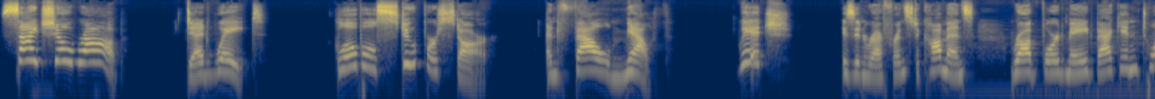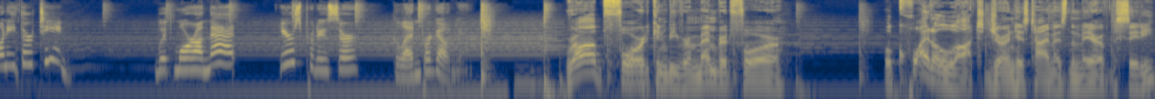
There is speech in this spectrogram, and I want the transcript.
Sideshow Rob, Dead Weight, Global Superstar, and Foul Mouth, which is in reference to comments Rob Ford made back in 2013. With more on that, here's producer Glenn Bragonier. Rob Ford can be remembered for, well, quite a lot during his time as the mayor of the city.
